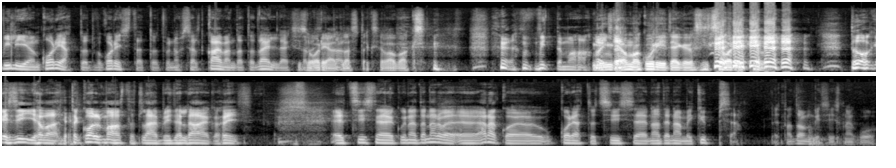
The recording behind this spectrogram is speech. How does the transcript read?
vili on korjatud või koristatud või noh, sealt kaevandatud välja, eks siis orjad. lastakse vabaks. mitte maha. minge oma kuritegevusid sooritama. tooge siia, vaata, kolm aastat läheb nüüd jälle aega veits. et siis, kui nad on ära, ära ko- korjatud, siis nad enam ei küpse, et nad ongi siis nagu,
